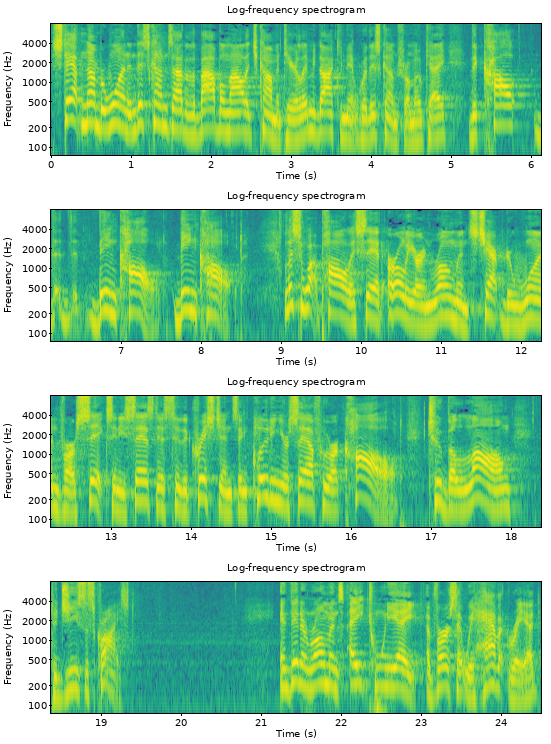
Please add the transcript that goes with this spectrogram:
Step number one, and this comes out of the Bible Knowledge Commentary. Let me document where this comes from, okay? The call, the, the, being called, being called. Listen to what Paul has said earlier in Romans chapter 1 verse 6 and he says this to the Christians including yourself who are called to belong to Jesus Christ. And then in Romans 8:28, a verse that we haven't read,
